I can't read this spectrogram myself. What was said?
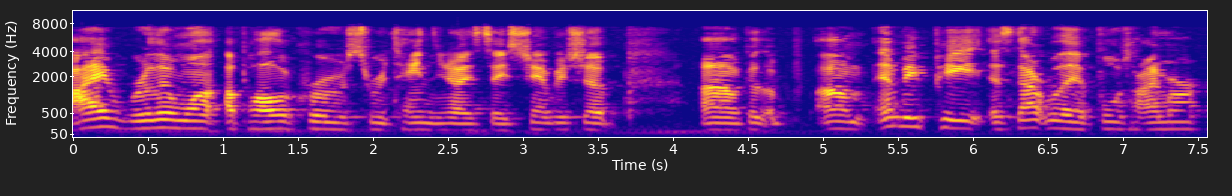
I really want Apollo Crews to retain the United States Championship because um, um, MVP is not really a full timer.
